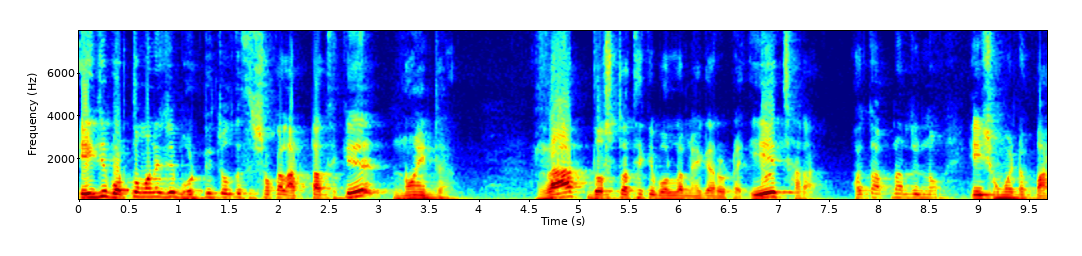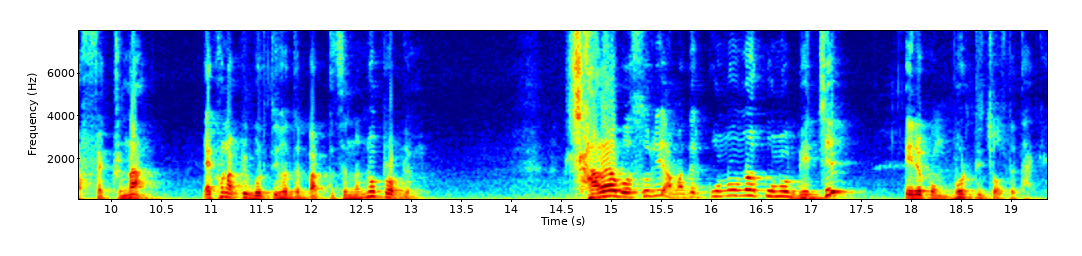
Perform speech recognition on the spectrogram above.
এই যে বর্তমানে যে ভর্তি চলতেছে সকাল আটটা থেকে নয়টা, রাত দশটা থেকে বললাম এগারোটা, এছাড়া হয়তো আপনার জন্য এই সময়টা পারফেক্ট না। এখন আপনি ভর্তি হতে পারতেছেন না নো প্রবলেম সারা বছরই আমাদের কোনো না কোনো ভেচে এরকম ভর্তি চলতে থাকে।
